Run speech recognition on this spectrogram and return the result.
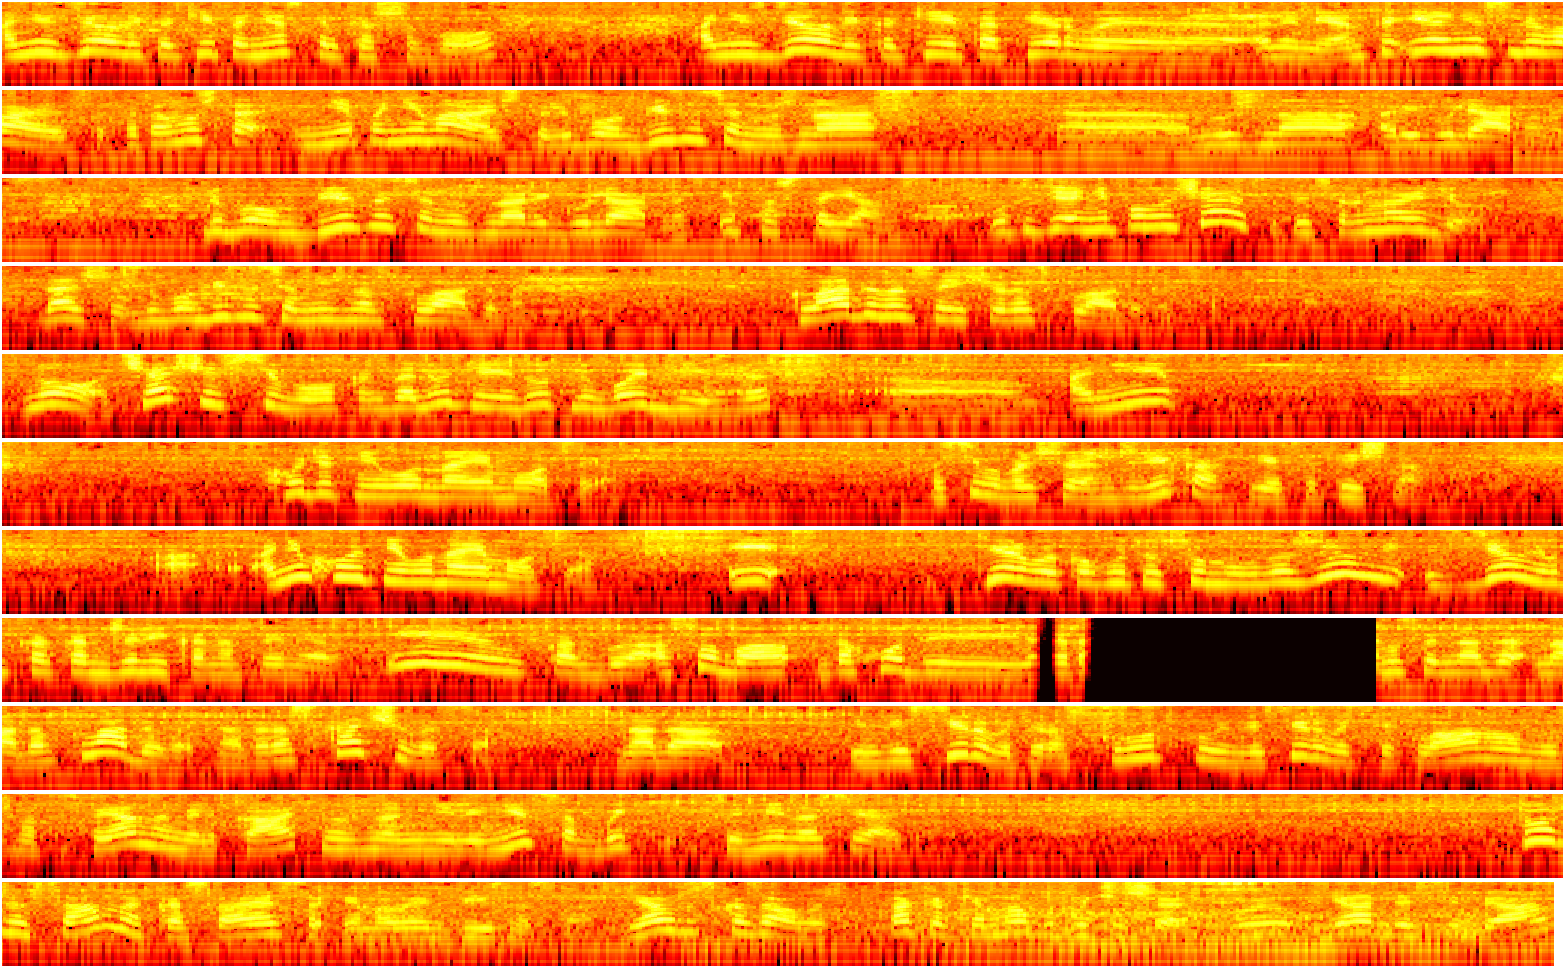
Они сделали какие-то несколько шагов, они сделали какие-то первые элементы, и они сливаются, потому что не понимают, что в любом бизнесе нужна, э, нужна регулярность. В любом бизнесе нужна регулярность и постоянство. Вот у тебя не получается, ты все равно идешь. Дальше, в любом бизнесе нужно вкладываться. Вкладываться, еще раз вкладываться. Но чаще всего, когда люди идут в любой бизнес, э, они входят в него на эмоциях. Спасибо большое, Анжелика. Есть, отлично. А, они уходят в него на эмоциях. И первую какую-то сумму вложили, сделали, вот как Анжелика, например, и как бы особо доходы, потому надо, надо вкладывать, надо раскачиваться, надо инвестировать в раскрутку, инвестировать в рекламу, нужно постоянно мелькать, нужно не лениться, быть с людьми на связи. То же самое касается MLM бизнеса. Я уже сказала, что так как я много путешествую, я для себя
